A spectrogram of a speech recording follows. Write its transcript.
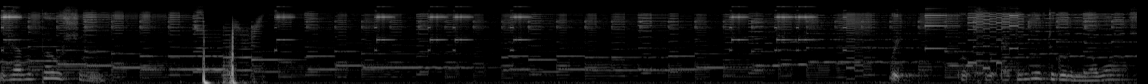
We have a potion. Wait, I think we have to go to mailbox.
